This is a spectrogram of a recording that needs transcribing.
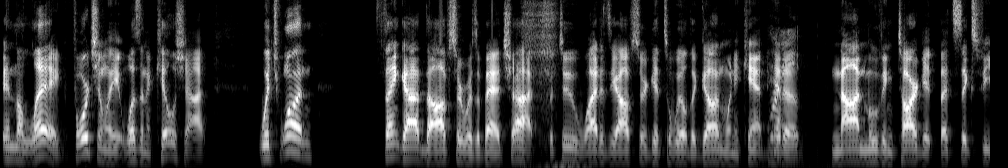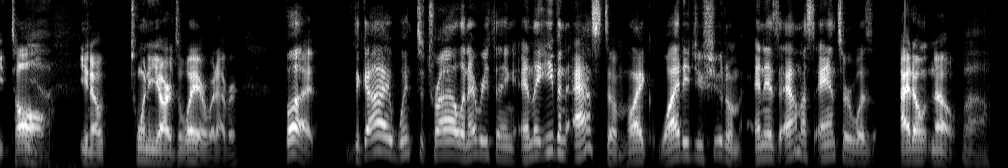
in the leg. Fortunately, it wasn't a kill shot. Which one? Thank God the officer was a bad shot. But two, why does the officer get to wield a gun when he can't hit a non-moving target that's six feet tall? Yeah. You know, twenty yards away or whatever. But the guy went to trial and everything, and they even asked him like, "Why did you shoot him?" And his honest answer was, "I don't know." Wow.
